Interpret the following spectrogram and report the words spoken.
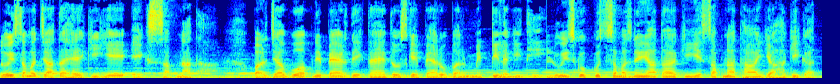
लुइस समझ जाता है कि ये एक सपना था। पर जब वो अपने पैर देखता है तो उसके पैरों पर मिट्टी लगी थी। लुइस को कुछ समझ नहीं आता कि ये सपना था या हकीकत।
